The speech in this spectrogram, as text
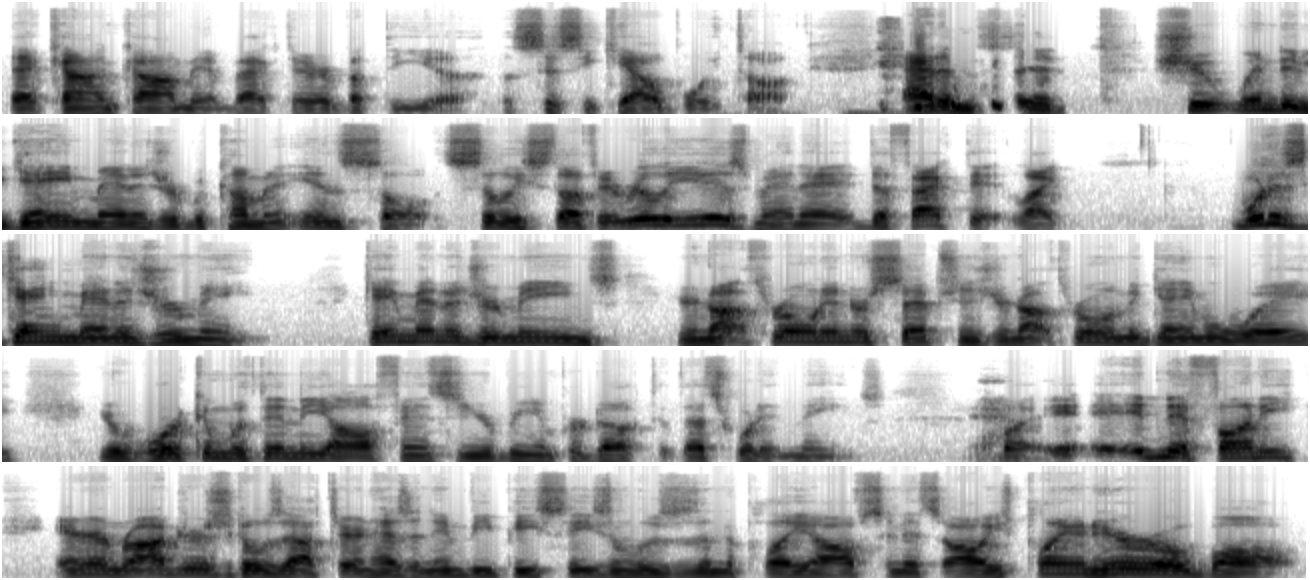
that kind comment back there about the uh, the sissy cowboy talk. Adam said, "Shoot, when did game manager become an insult? Silly stuff. It really is, man. Eh, The fact that like, what does game manager mean? Game manager means you're not throwing interceptions, you're not throwing the game away, you're working within the offense, and you're being productive. That's what it means. But isn't it funny? Aaron Rodgers goes out there and has an MVP season, loses in the playoffs, and it's oh he's playing hero ball.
